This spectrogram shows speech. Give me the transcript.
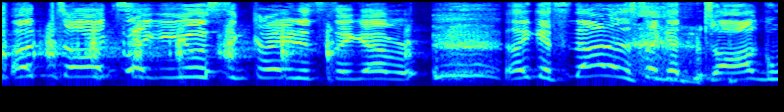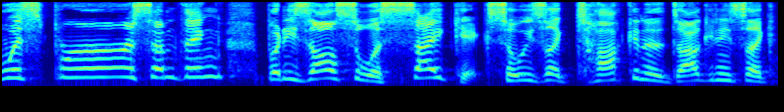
a dog psychic, it was the greatest thing ever. Like, it's not, it's like a dog whisperer or something, but he's also a psychic. So he's like talking to the dog and he's like,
